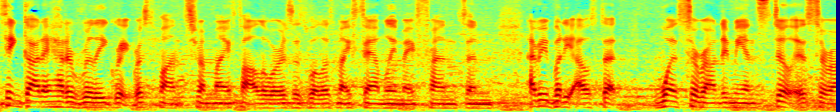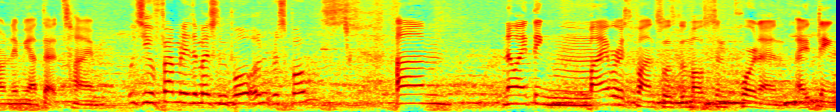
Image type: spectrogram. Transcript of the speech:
thank God I had a really great response from my followers as well as my family, my friends, and everybody else that was surrounding me and still is surrounding me at that time. Was your family the most important response? Um, no, I think my response was the most important. I think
